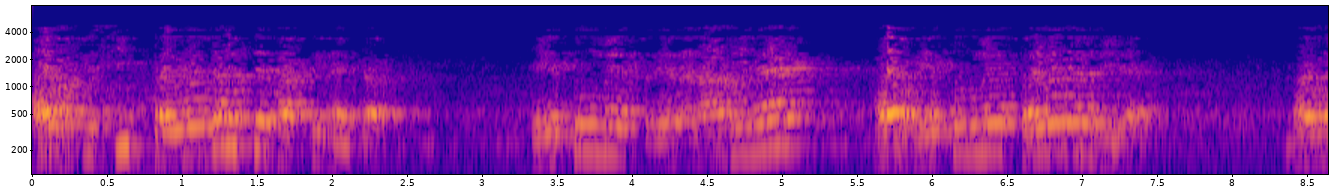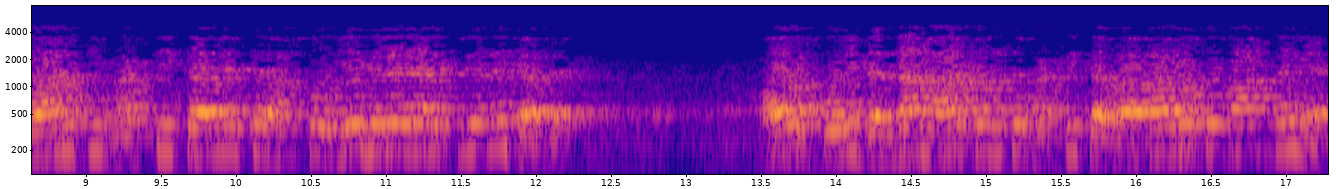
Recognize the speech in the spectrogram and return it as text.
और किसी प्रयोजन से भक्ति नहीं करते। हेतु में प्रेरणा भी है और हेतु में प्रयोजन भी है। भगवान की भक्ति करने से हमको ये मिलेगा, इसलिए नहीं करते। और कोई डंडा मार के उनसे भक्ति करवाता हो तो बात नहीं है।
